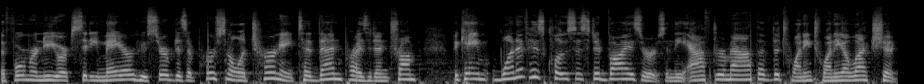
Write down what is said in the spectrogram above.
The former New York City mayor, who served as a personal attorney to then President Trump, became one of his closest advisors in the aftermath of the 2020 election.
